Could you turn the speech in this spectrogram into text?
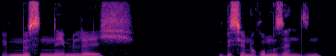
Wir müssen nämlich ein bisschen rumsensen.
